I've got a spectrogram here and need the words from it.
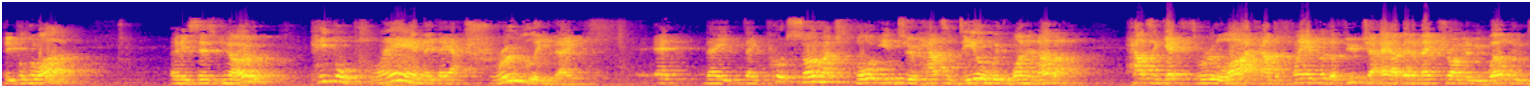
people who aren't. And he says, you know, people plan, they, they act shrewdly, they, they, they put so much thought into how to deal with one another, how to get through life, how to plan for the future. Hey, I better make sure I'm going to be welcomed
